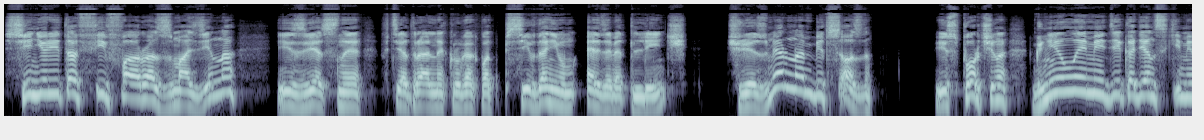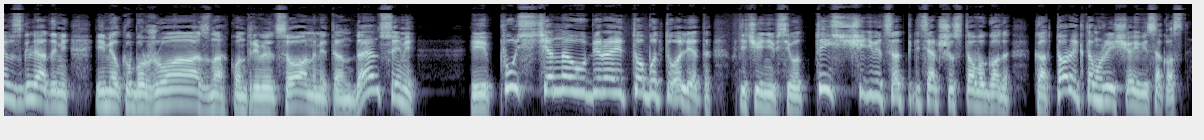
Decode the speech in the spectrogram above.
сеньорита Фифа Размазина, известная в театральных кругах под псевдонимом Элизабет Линч, чрезмерно амбициозна, испорчена гнилыми декадентскими взглядами и мелкобуржуазно-контрреволюционными тенденциями, И пусть она убирает оба туалета в течение всего 1956 года, который, к тому же, еще и високосный.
